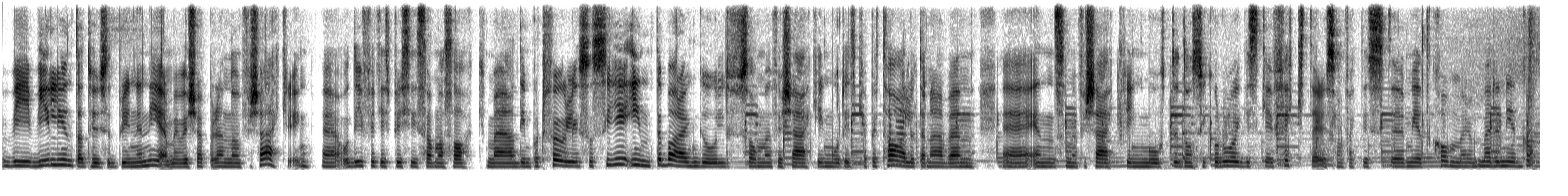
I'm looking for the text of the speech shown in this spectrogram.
Vi vill ju inte att huset brinner ner, men vi köper ändå en försäkring. Eh, och det är faktiskt precis samma sak med din portfölj. Så se inte bara en guld som en försäkring mot ditt kapital, utan även eh, en som en försäkring mot de psykologiska effekter som faktiskt eh, medkommer med en nedgång.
